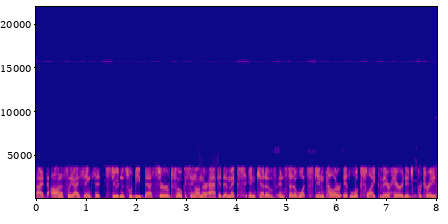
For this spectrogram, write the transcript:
I, honestly, I think that students would be best served focusing on their academics instead of instead of what skin color it looks like their heritage portrays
